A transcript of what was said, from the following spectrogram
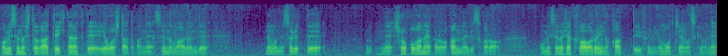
お店の人が手汚くて汚したとかね、そういうのもあるんで、でもね、それって、ね、証拠がないからわかんないですから、お店が100%悪いのかっていうふうに思っちゃいますけどね。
